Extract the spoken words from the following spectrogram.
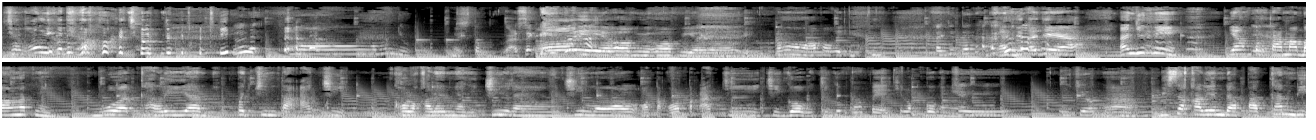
cuma ngikutin aku aja tadi mau ngomong di stop asik Oh iya maaf maaf ya maaf. Kamu ngomong apa Wi? lanjut deh Lanjut aja ya. Lanjut nih. Yang Iya. pertama banget nih buat kalian pecinta aci. Kalau kalian nyari cireng, cimol, otak-otak aci, cigor itu apa ya? Cilok goreng ya. Nah, bisa kalian dapatkan di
